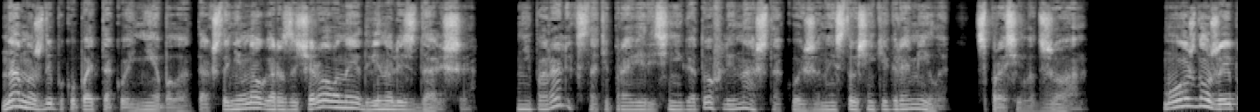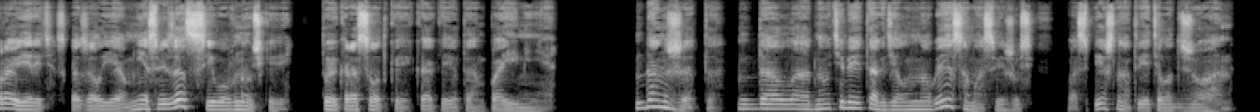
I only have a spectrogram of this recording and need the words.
Нам нужды покупать такой не было, так что немного разочарованные двинулись дальше. «Не пора ли, кстати, проверить, не готов ли наш такой же на источнике громилы?» — спросила Джоан. «Можно уже и проверить», — сказал я. «Мне связаться с его внучкой, той красоткой, как ее там по имени?» «Данжетта. Да ладно, у тебя и так дел много, я сама свяжусь», — поспешно ответила Джоан.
